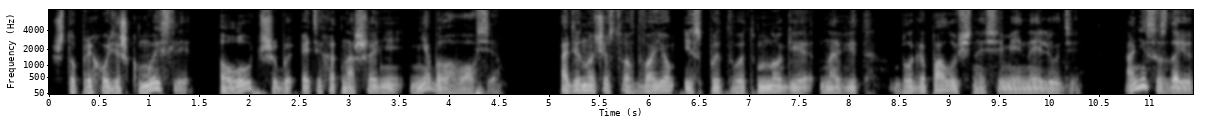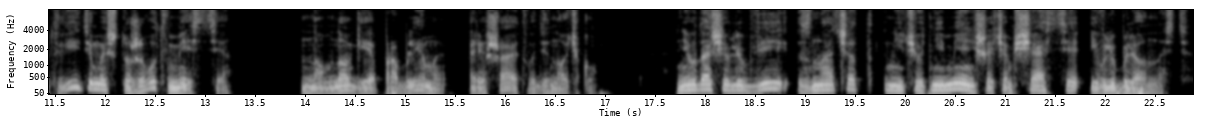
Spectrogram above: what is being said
что приходишь к мысли, лучше бы этих отношений не было вовсе. Одиночество вдвоем испытывают многие на вид благополучные семейные люди. Они создают видимость, что живут вместе, но многие проблемы решают в одиночку. Неудачи в любви значат ничуть не меньше, чем счастье и влюбленность.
